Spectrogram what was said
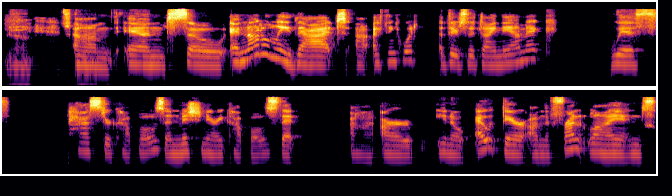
yeah um, and so and not only that uh, i think what there's a dynamic with pastor couples and missionary couples that uh, are you know out there on the front lines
